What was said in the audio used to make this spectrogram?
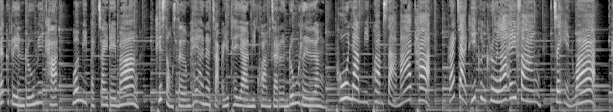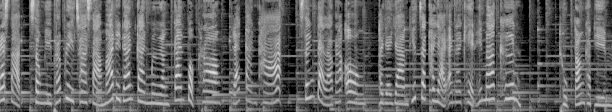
นักเรียนรู้ไหมคะ ว่ามีปัจจัยใดบ้าง ที่ส่งเสริมให้อาณาจักรอยุธยามีความเจริญรุ่งเรือง ผู้นำมีความสามารถค่ะ เพราะจากที่คุณครูเล่าให้ฟัง จะเห็นว่า กษัตริย์ ทรงมีพระปรีชาสามารถในด้านการเมือง การปกครอง และการค้า ซึ่งแต่ละพระองค์ พยายามที่จะขยายอาณาเขตให้มากขึ้น ถูกต้องค่ะพิมพ์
